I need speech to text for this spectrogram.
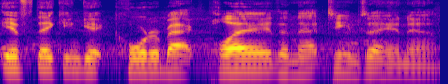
if they can get quarterback play, then that team's A and M.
